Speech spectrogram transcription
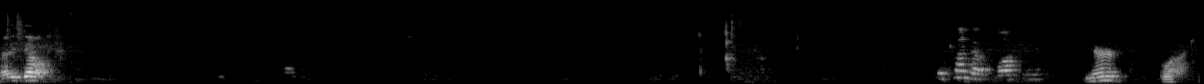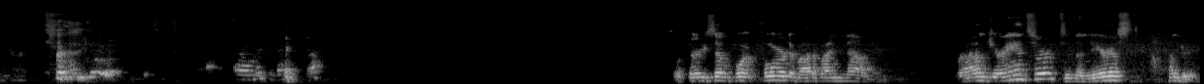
Ready, go. You're kind of blocking. You're blocking it. So 37.4 divided by 9. Round your answer to the nearest 100.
